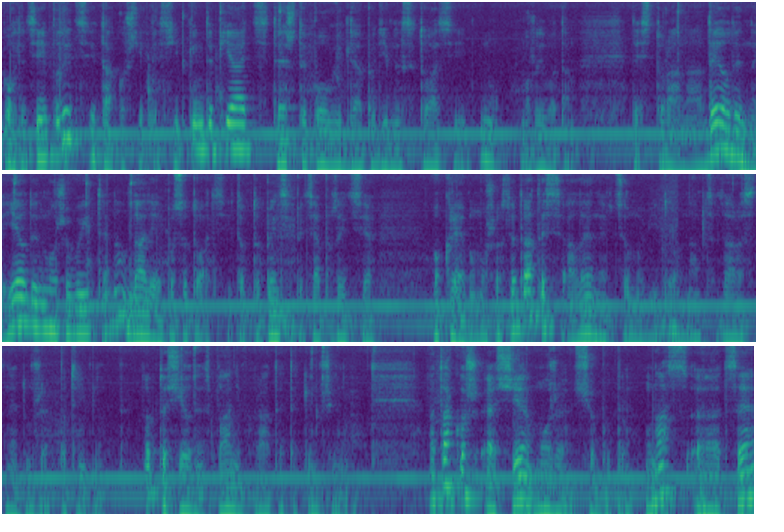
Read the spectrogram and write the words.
Огляд цієї позиції також є десь хід кінь d5, теж типовий для подібних ситуацій. Ну, можливо, там десь тура на d1, на e1 може вийти, ну далі по ситуації. Тобто, в принципі, ця позиція окремо може розглядатися, але не в цьому відео. Нам це зараз не дуже потрібно. Тобто ще один з планів грати таким чином. А також е, ще може що бути. У нас е, це,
